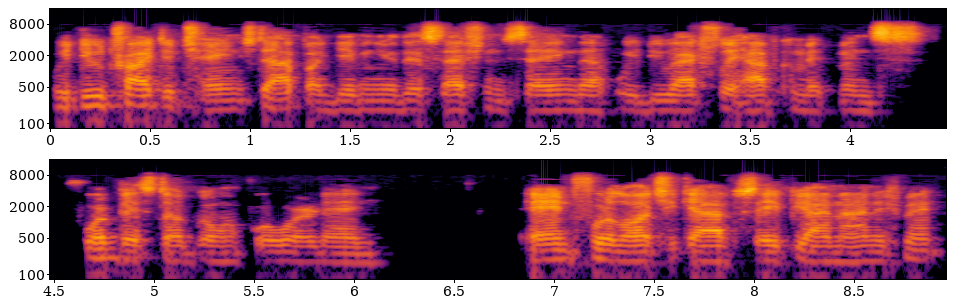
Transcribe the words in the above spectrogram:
we do try to change that by giving you this session saying that we do actually have commitments for BizTalk going forward and and for Logic Apps API management.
